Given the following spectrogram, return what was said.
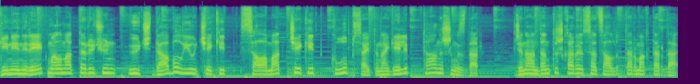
Кененирээк маалыматтар үчүн үч w чекит саламат чекит клуб сайтына келип таанышыңыздар жана андан тышкары социалдык тармактарда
